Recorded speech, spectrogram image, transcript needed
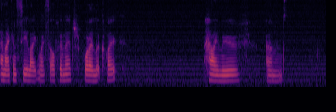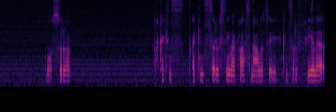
and I can see like my self image, what I look like how I move and what sort of a, like I can I can sort of see my personality, I can sort of feel it.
